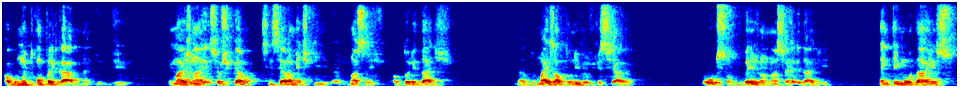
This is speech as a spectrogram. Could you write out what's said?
algo muito complicado né, de, de imaginar isso. Eu espero, sinceramente, que as nossas autoridades né, do mais alto nível judiciário ouçam, vejam a nossa realidade e tentem mudar isso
